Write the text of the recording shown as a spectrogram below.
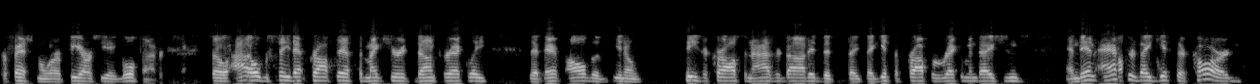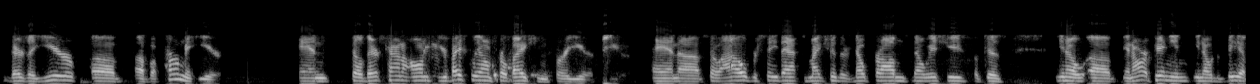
professional or a PRCA bullfighter. So I oversee that process to make sure it's done correctly, that all the you know T's are crossed and I's are dotted, that they, they get the proper recommendations. And then after they get their card, there's a year of, of a permit year. And so they're kind of on, you're basically on probation for a year. And uh, so I oversee that to make sure there's no problems, no issues, because, you know, uh, in our opinion, you know, to be a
